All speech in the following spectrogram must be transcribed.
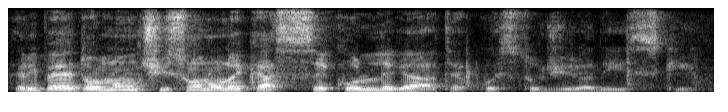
Ripeto, non ci sono le casse collegate a questo giradischi.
